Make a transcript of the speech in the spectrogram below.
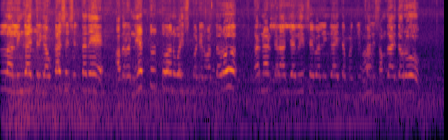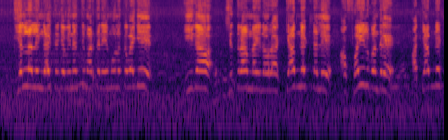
ಎಲ್ಲ ಲಿಂಗಾಯತರಿಗೆ ಅವಕಾಶ ಸಿಗ್ತದೆ. ಅದರ ನೇತೃತ್ವವನ್ನು ವಹಿಸಿಕೊಂಡಿರುವಂತವರು ಕರ್ನಾಟಕ ರಾಜ್ಯ ವೀರಶೈವ ಲಿಂಗಾಯತ ಪ್ರತಿಷ್ಠಾನಿ ಸಮುದಾಯದವರು. ಎಲ್ಲ ಲಿಂಗಾಯತರಿಗೆ ವಿನಂತಿ ಮಾಡ್ತೇನೆ ಈ ಮೂಲಕವಾಗಿ. ಈಗ ಸಿದ್ದರಾಮಯ್ಯನವರ ಕ್ಯಾಬಿನೆಟ್ನಲ್ಲಿ ಆ ಫೈಲ್ ಬಂದ್ರೆ ಆ ಕ್ಯಾಬಿನೆಟ್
